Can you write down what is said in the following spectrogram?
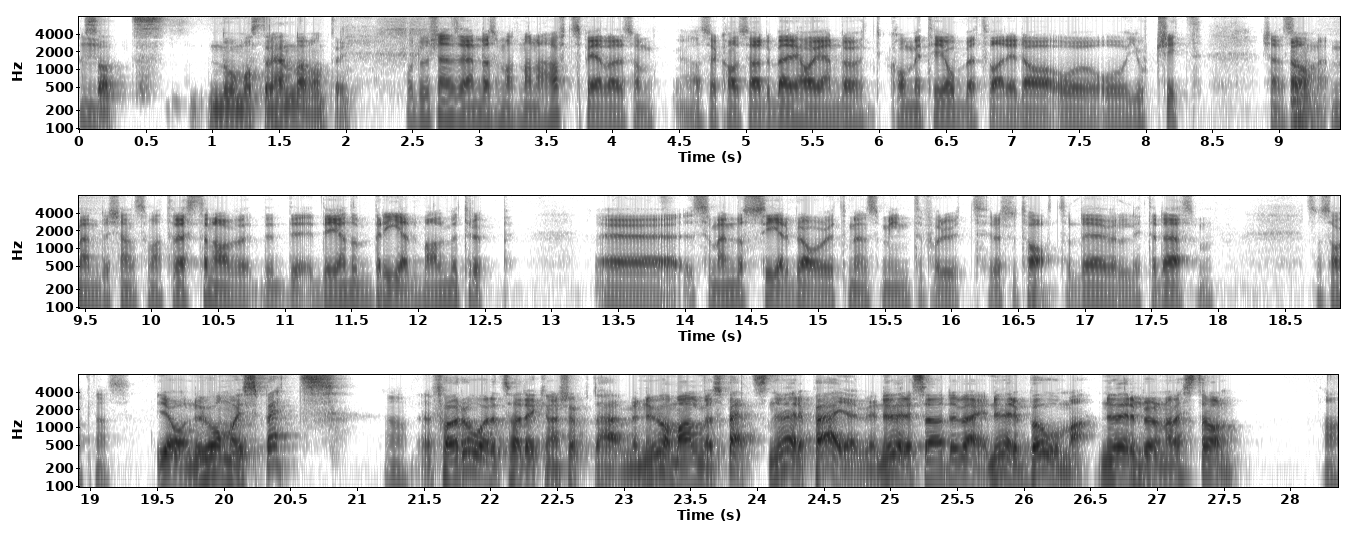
Mm. Så att nog måste det hända någonting. Och då känns det ändå som att man har haft spelare som, alltså Carl Söderberg har ju ändå kommit till jobbet varje dag och, och gjort sitt. Känns ja. som, men det känns som att resten av, det, det är ändå bred Malmö-trupp. Eh, som ändå ser bra ut men som inte får ut resultat. Och det är väl lite det som, som saknas. Ja, nu har man ju spets. Ja. Förra året så hade jag kunnat köpa det här, men nu har Malmö spets. Nu är det Pääjärvi, nu är det Söderberg, nu är det Boma, nu är det mm. Bröderna Westerholm. Ja.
